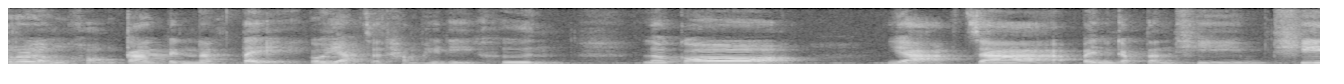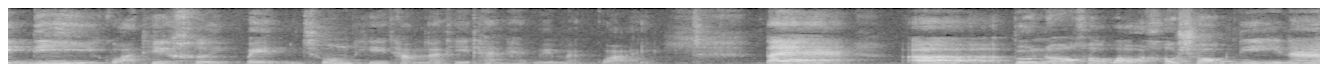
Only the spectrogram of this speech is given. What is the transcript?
เรื่องของการเป็นนักเตะก็อยากจะทำให้ดีขึ้น แล้วก็อยากจะเป็นกัปตันทีมที่ดีกว่าที่เคยเป็นช่วงที่ทำหน้าที่แทนแฮร์รี่แม็กไกวร์แต่บรูโน่เขาก็บอกว่าเขาโชคดีนะ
